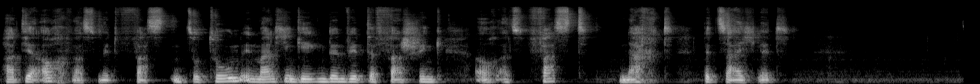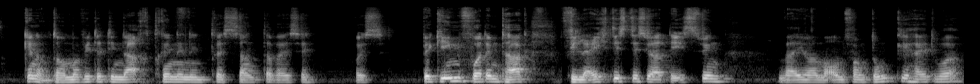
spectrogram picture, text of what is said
hat ja auch was mit Fasten zu tun. In manchen Gegenden wird der Fasching auch als Fastnacht bezeichnet. Genau, da haben wir wieder die Nacht drinnen, interessanterweise als Beginn vor dem Tag. Vielleicht ist es ja auch deswegen, weil ja am Anfang Dunkelheit war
